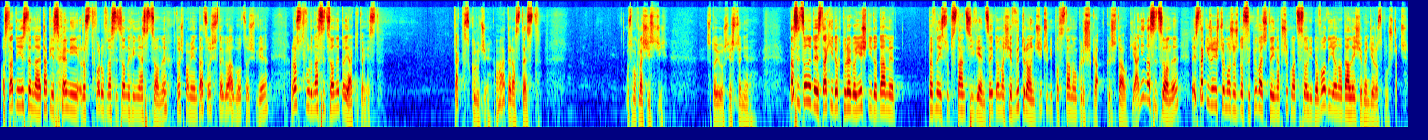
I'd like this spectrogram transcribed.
Ostatnio jestem na etapie schemii roztworów nasyconych i nienasyconych. Ktoś pamięta coś z tego albo coś wie? Roztwór nasycony to jaki to jest? Tak w skrócie. A teraz test. Ósmoklasiści. Czy to już? Jeszcze nie. Nasycony to jest taki, do którego jeśli dodamy pewnej substancji więcej, to ona się wytrąci, czyli powstaną kryszka, kryształki. A nienasycony to jest taki, że jeszcze możesz dosypywać tej na przykład soli do wody i ona dalej się będzie rozpuszczać.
